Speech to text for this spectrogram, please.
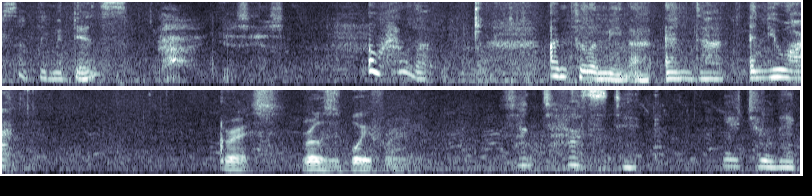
something with this. Ah, yes, yes. Oh, hello. I'm Philomena, and uh, and you are Chris, Rose's boyfriend. fantastic. You two make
